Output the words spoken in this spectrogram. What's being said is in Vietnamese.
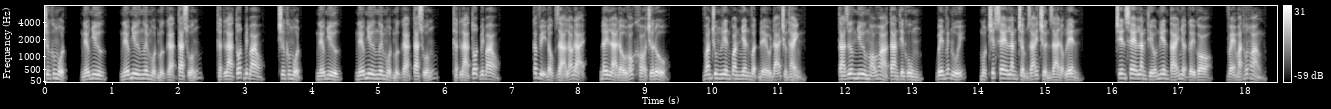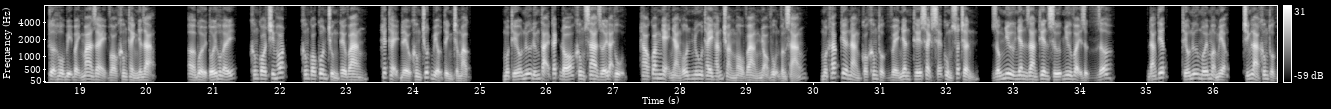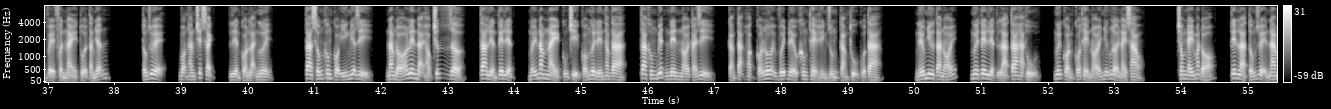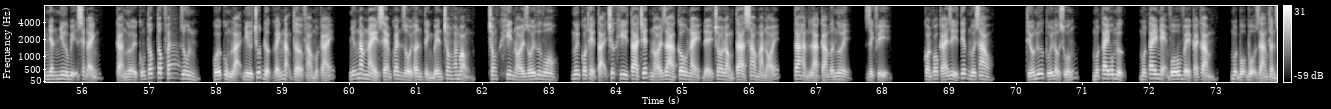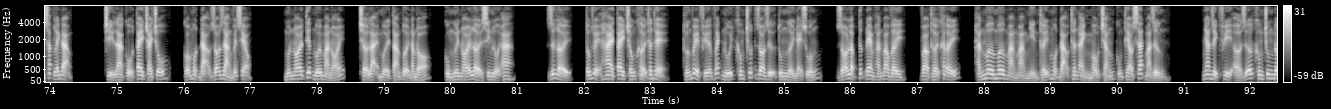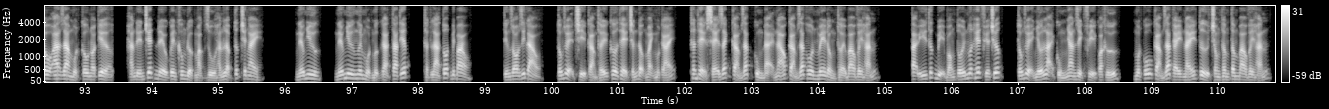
chương không một, nếu như nếu như ngươi một mực gạt ta xuống, thật là tốt biết bao. Chương không một, nếu như nếu như ngươi một mực gạt ta xuống, thật là tốt biết bao. Các vị độc giả lão đại, đây là đầu góc khó chứa đồ. Văn trung liên quan nhân vật đều đã trưởng thành. Tà dương như máu hòa tan thiên cung, bên vách núi, một chiếc xe lăn chậm rãi trườn ra động lên. Trên xe lăn thiếu niên tái nhợt gầy gò, vẻ mặt hốt hoảng, tựa hồ bị bệnh ma dày vò không thành nhân dạng. Ở buổi tối hôm ấy, không có chim hót, không có côn trùng kêu vang, hết thảy đều không chút biểu tình trầm mặc. Một thiếu nữ đứng tại cách đó không xa dưới đại thụ hào quang nhẹ nhàng ôn nhu thay hắn choàng màu vàng nhỏ vụn vầng sáng, một khắc kia nàng có không thuộc về nhân thế sạch sẽ cùng xuất trần, giống như nhân gian thiên sứ như vậy rực rỡ. Đáng tiếc, thiếu nữ mới mở miệng, chính là không thuộc về phần này tuổi tàn nhẫn. Tống duệ, bọn hắn chết sạch, liền còn lại ngươi. Ta sống không có ý nghĩa gì, năm đó lên đại học trước giờ, ta liền tê liệt, mấy năm này cũng chỉ có ngươi đến thăm ta ta không biết nên nói cái gì, cảm tạ hoặc có lỗi với đều không thể hình dung cảm thụ của ta. Nếu như ta nói, ngươi tê liệt là ta hạ thủ, ngươi còn có thể nói những lời này sao? Trong nháy mắt đó tên là tống duệ nam nhân như bị xét đánh, cả người cũng tốc tốc phát run, cuối cùng lại như chút được gánh nặng thở phào một cái. Những năm này xem quen rồi ân tình bên trong hoang mỏng, trong khi nói dối hư vô, ngươi có thể tại trước khi ta chết nói ra câu này để cho lòng ta sao mà nói, ta hẳn là cảm ơn ngươi, dịch phỉ. Còn có cái gì tiếp nối sao? Thiếu nữ cúi đầu xuống, một tay ôm ngực, một tay nhẹ vỗ về cái cảm, một bộ bộ dáng thần sắc lãnh đạo chỉ là cổ tay trái chỗ, có một đạo rõ ràng vết sẹo. Muốn nói tiếp nối mà nói, trở lại mười tám tuổi năm đó, cùng ngươi nói lời xin lỗi a. Dứt lời, tống duệ hai tay chống khởi thân thể hướng về phía vách núi không chút do dự tung người nhảy xuống, gió lập tức đem hắn bao vây. Vào thời khắc ấy, hắn mơ mơ màng màng nhìn thấy một đạo thân ảnh màu trắng cũng theo sát mà dừng. Nhan dịch phỉ ở giữa không trung đâu a ra một câu nói kia, hắn đến chết đều quên không được mặc dù hắn lập tức chết ngay. Nếu như nếu như ngươi một mực gạt ta tiếp, thật là tốt biết bao. Tiếng gió rít đạo tống duệ chỉ cảm thấy cơ thể chấn động mạnh một cái, thân thể sẽ rách cảm giác cùng đại não cảm giác hôn mê đồng thời bao vây hắn. Tại ý thức bị bóng tối nuốt hết phía trước, tống duệ nhớ lại cùng nhan dịch phỉ quá khứ, một cỗ cảm giác áy náy từ trong thâm tâm bao vây hắn.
